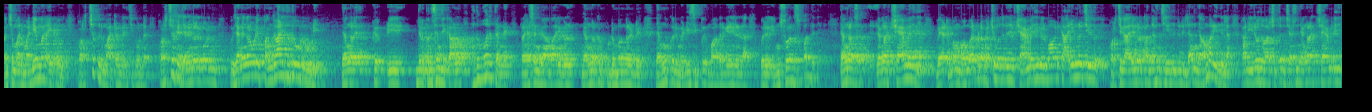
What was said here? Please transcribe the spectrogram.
മനുഷ്യന്മാർ മടിയന്മാരായി പോകുന്നു കുറച്ചൊക്കെ ഒരു മാറ്റം വരുത്തിക്കൊണ്ട് കുറച്ചൊക്കെ ജനങ്ങളോടും ജനങ്ങളോടും പങ്കാളിത്തത്തോടു കൂടി ഞങ്ങൾക്ക് ഈ ഇതിന് പ്രതിസന്ധി കാണണം. അതുപോലെ തന്നെ റേഷൻ വ്യാപാരികൾ ഞങ്ങൾക്കും കുടുംബങ്ങളുണ്ട്. ഞങ്ങൾക്കൊരു മെഡിസിപ്പ് മാതൃകയിലുള്ള ഒരു ഇൻഷുറൻസ് പദ്ധതി. ഞങ്ങളെ ഞങ്ങൾ ക്ഷേമനിധി വേ ഇപ്പം ബഹുമാനപ്പെട്ട ഭക്ഷ്യമന്ത്രി ക്ഷേമനിധിയിൽ ഒരുപാട് കാര്യങ്ങൾ ചെയ്തു. കുറച്ച് കാര്യങ്ങളൊക്കെ അദ്ദേഹം ചെയ്തിട്ടില്ല എന്ന് ഞാൻ പറയുന്നില്ല. കാരണം ഇരുപത് വർഷത്തിന് ശേഷം ഞങ്ങളെ ക്ഷേമനിധി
